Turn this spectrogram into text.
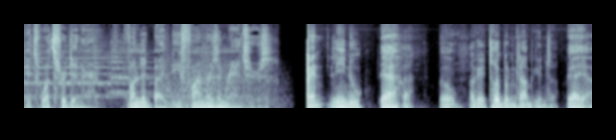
it's what's for dinner. Funded by beef farmers and ranchers. Men lige nu. Ja. Ja. Oh. Okay, tryk på den knap igen så. Ja, ja.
